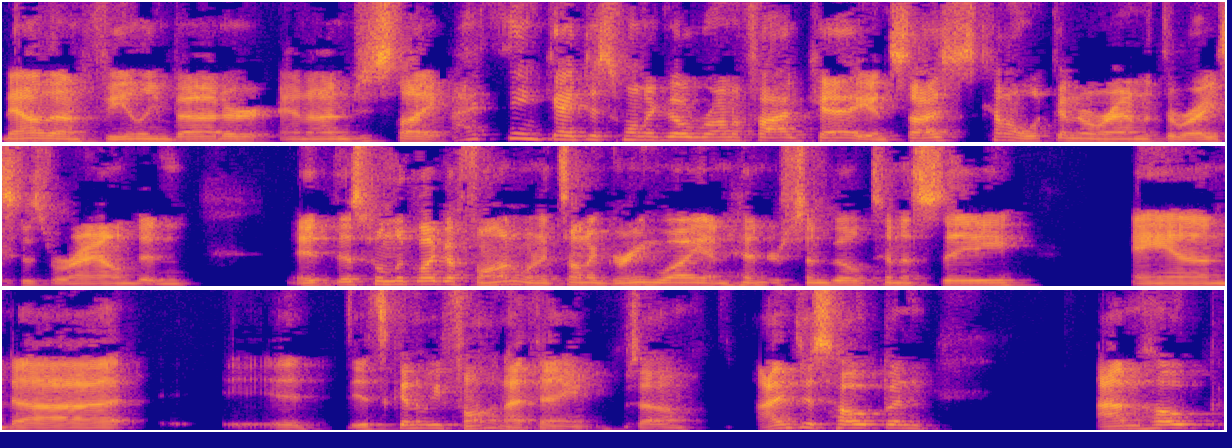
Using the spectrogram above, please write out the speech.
now that I'm feeling better, and I'm just like, I think I just want to go run a 5K. And so I was just kind of looking around at the races around, and it, this one looked like a fun one. It's on a greenway in Hendersonville, Tennessee, and uh, it it's going to be fun. I think so. I'm just hoping. I'm hope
